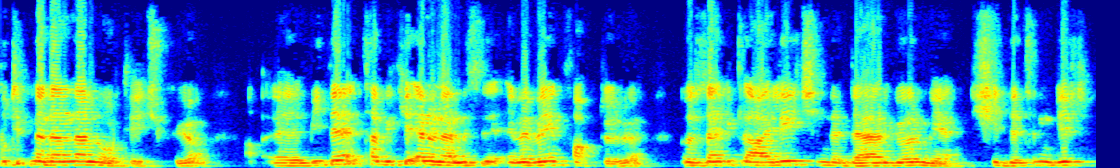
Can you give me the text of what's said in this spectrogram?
bu tip nedenlerle ortaya çıkıyor. E, bir de tabii ki en önemlisi ebeveyn faktörü. Özellikle aile içinde değer görmeyen, şiddetin bir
